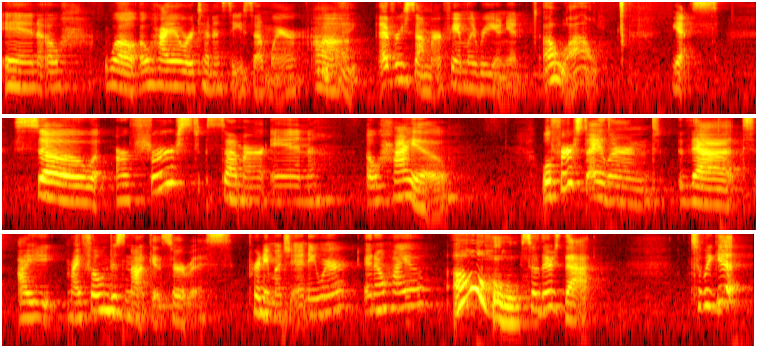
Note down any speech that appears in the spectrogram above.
in oh well Ohio or Tennessee somewhere uh, every summer. Family reunion. Oh, wow. Yes. So our first summer in Ohio. Well, first I learned that I my phone does not get service pretty much anywhere in Ohio. Oh, So there's that. So we get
